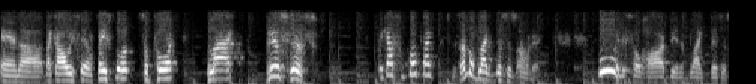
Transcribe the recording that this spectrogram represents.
And uh, like I always say on Facebook, support black business. We got support black business. I'm a black business owner. Ooh, it is so hard being a black business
